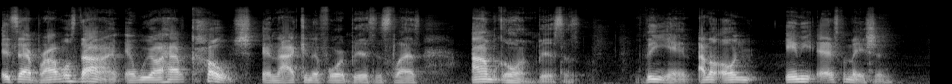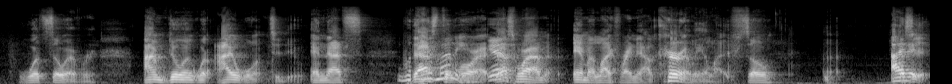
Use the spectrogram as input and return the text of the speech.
it's at Bravo's dime and we all have coach and I can afford business class. I'm going business. The end. I don't owe you any explanation whatsoever. I'm doing what I want to do, and that's With that's the money, more yeah. that's where I'm am in life right now, currently in life. So uh, I, That's.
